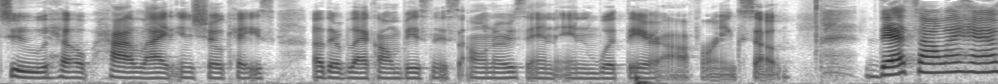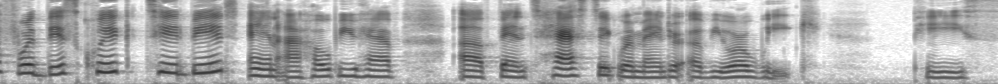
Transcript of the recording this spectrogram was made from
to help highlight and showcase other black owned business owners and, and what they're offering. So that's all I have for this quick tidbit, and I hope you have a fantastic remainder of your week. Peace.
